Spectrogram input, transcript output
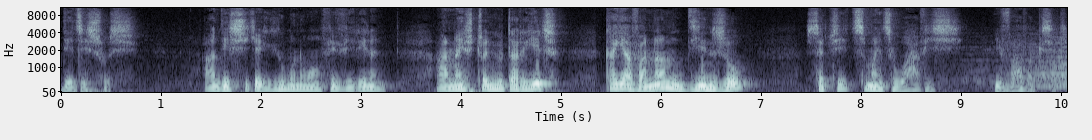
dia Jesosy. Andeha isika hiomana ho amin'ny fiverenany, hanaisotra ny ota rehetra, ka hihavana Aminy dieny izao, satria tsy maintsy ho avy Izy. Hivavaka isika.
